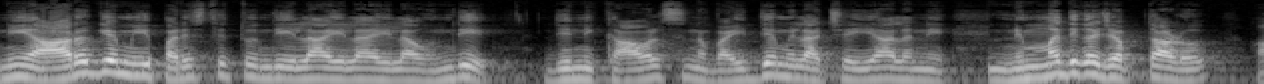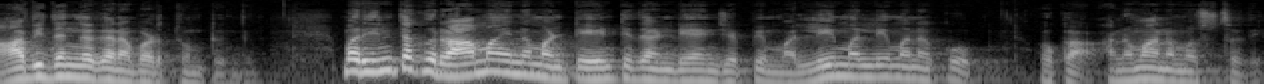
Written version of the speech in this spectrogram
నీ ఆరోగ్యం ఈ పరిస్థితి ఉంది ఇలా ఇలా ఇలా ఉంది దీనికి కావలసిన వైద్యం ఇలా చేయాలని నెమ్మదిగా చెప్తాడో ఆ విధంగా కనబడుతుంటుంది. మరి ఇంతకు రామాయణం అంటే ఏంటిదండి అని చెప్పి మళ్ళీ మళ్ళీ మనకు ఒక అనుమానం వస్తుంది.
